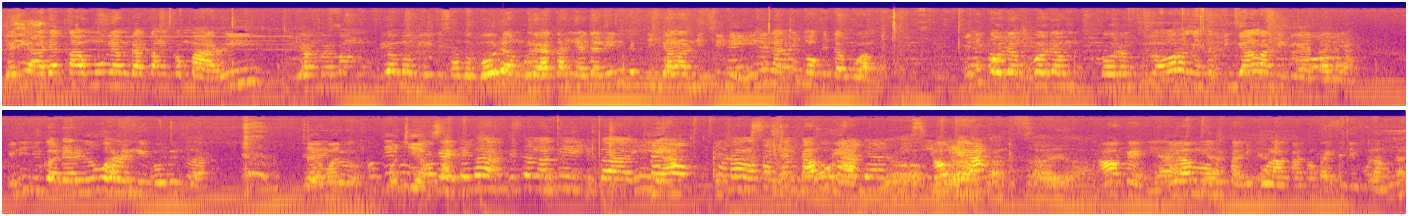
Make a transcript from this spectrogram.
Jadi ada tamu yang datang kemari yang memang dia memiliki satu godam kelihatannya dan ini ketinggalan di sini. Ini nanti mau kita buang. Ini godam-godam godam seseorang yang ketinggalan nih kelihatannya. Ini juga dari luar ini pemirsa. Dari Aman. dulu. Oke, Oke, kita kita nanti kita ini ya. Kita lepaskan kamu ya. Oke ya. Oke, Iya, dia mau iya, minta iya. dipulangkan. Oke. Pasti dipulangkan.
